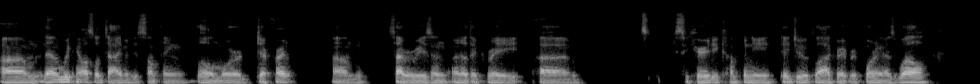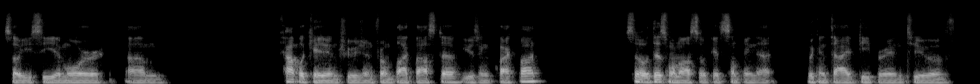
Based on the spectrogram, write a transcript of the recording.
Um, then we can also dive into something a little more different. Um, Cybereason, another great um, security company, they do a lot of great reporting as well. So you see a more um, complicated intrusion from Black Basta using Qakbot. So this one also gets something that we can dive deeper into of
